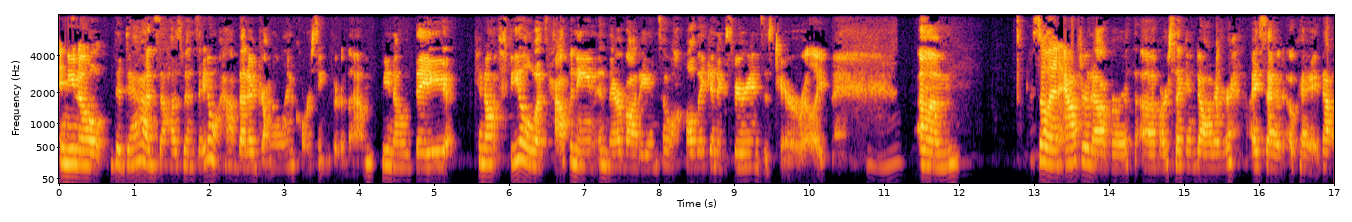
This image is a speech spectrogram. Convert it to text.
and you know, the dads, the husbands, they don't have that adrenaline coursing through them. You know, they cannot feel what's happening in their body. And so all they can experience is terror, really. Mm-hmm. Um, so then after that birth of our second daughter, I said, okay, that,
